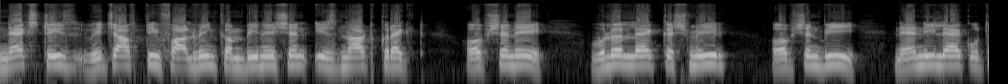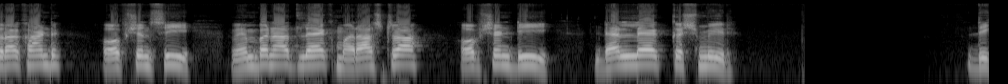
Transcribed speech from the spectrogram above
next is which of the following combination is not correct? Option A Wooler Lake Kashmir. Option B Naini Lake Uttarakhand. Option C Vembanath Lake Maharashtra. Option D Dal Lake Kashmir. The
